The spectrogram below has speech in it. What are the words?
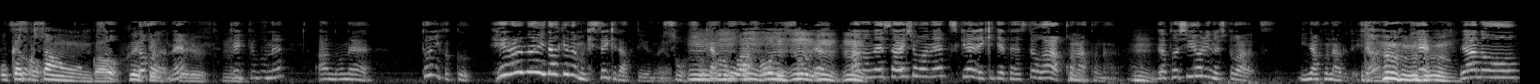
お客さんが増えてだからねいってる。、うん結局ね、あのね、とにかく減らないだけでも奇跡だっていうのよ。そうそう客は。そうですそうでうんうんあのね、最初はね、付き合いで来てた人が来なくなる。うんで年寄りの人はいなくなるでしょ。で、あの、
